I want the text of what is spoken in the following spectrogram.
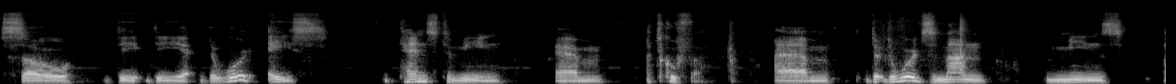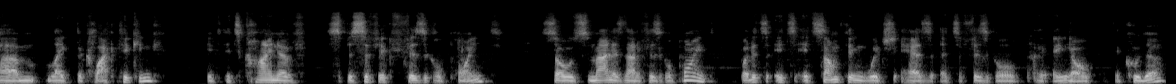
So the, the, the word ace tends to mean um, a tkufa. Um, the, the word zman means um, like the clock ticking. It, it's kind of specific physical point. So zman is not a physical point, but it's it's it's something which has it's a physical, you know, kuda.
